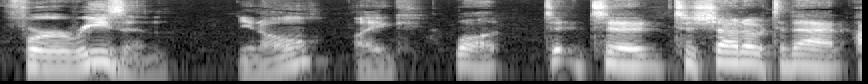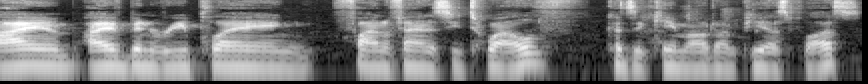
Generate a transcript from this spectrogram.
for a reason you know like Well, to, to to shout out to that, I am I've been replaying Final Fantasy 12 because it came out on PS Plus,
